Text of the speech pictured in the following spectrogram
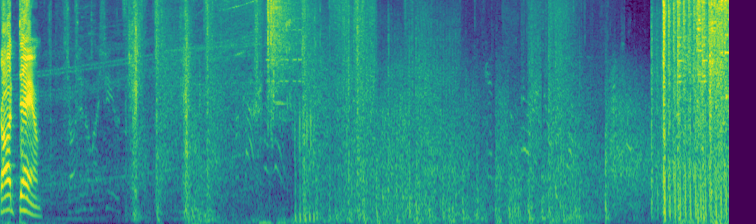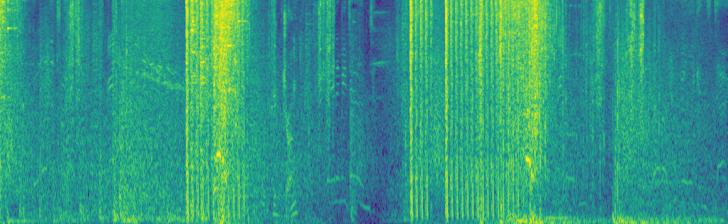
God damn. Charging on my shields. You drunk? Enemy downed. Hooligan's down.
